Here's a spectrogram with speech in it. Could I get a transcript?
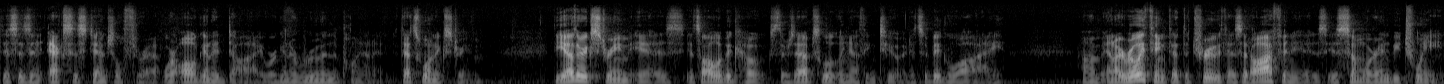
This is an existential threat. We're all going to die. We're going to ruin the planet. That's one extreme. The other extreme is it's all a big hoax. There's absolutely nothing to it. It's a big lie. Um, and I really think that the truth, as it often is, is somewhere in between.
